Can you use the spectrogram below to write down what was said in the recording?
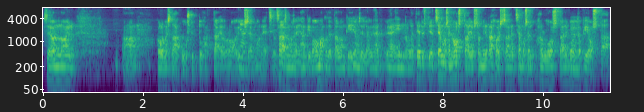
Se on noin 360 000 euroa yksi semmoinen, että sillä saa semmoisen ihan kiva omakotitalonkin jo mm. sillä yhden, yhden hinnalla. Tietysti, että semmoisen ostaa, jos on niin rahoissaan, että semmoisen haluaa ostaa, niin voi mm. toki ostaa.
